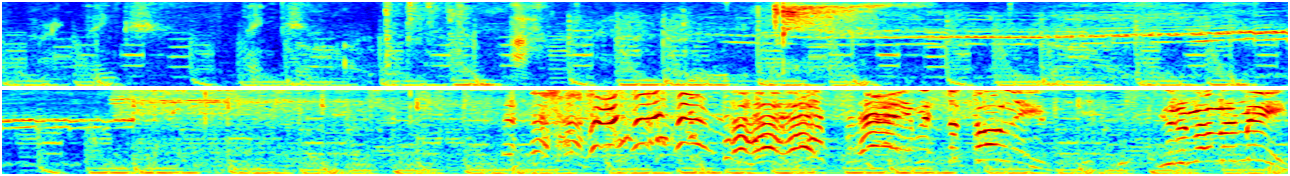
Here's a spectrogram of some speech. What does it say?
All right, think, think. Ah. Hey, Mr. Tony! You remember me?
